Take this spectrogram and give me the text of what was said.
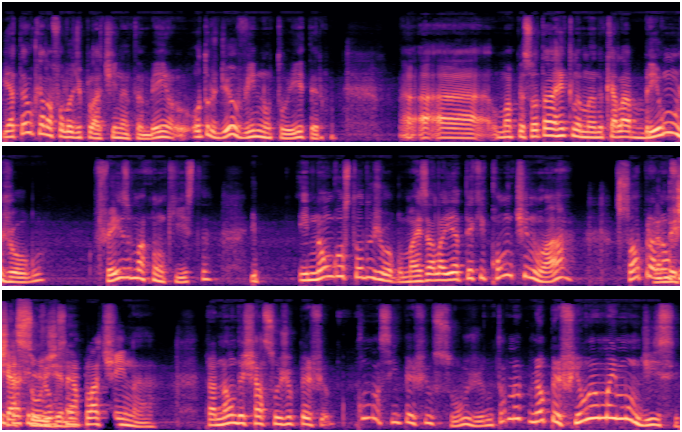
E até o que ela falou de platina também, outro dia eu vi no Twitter, a- uma pessoa tava reclamando que ela abriu um jogo, fez uma conquista e, e não gostou do jogo, mas ela ia ter que continuar só para Pra não não deixar ficar aquele suja, jogo sem né? a platina. Para não deixar sujo o perfil. Como assim perfil sujo? Então meu, meu perfil é uma imundície.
